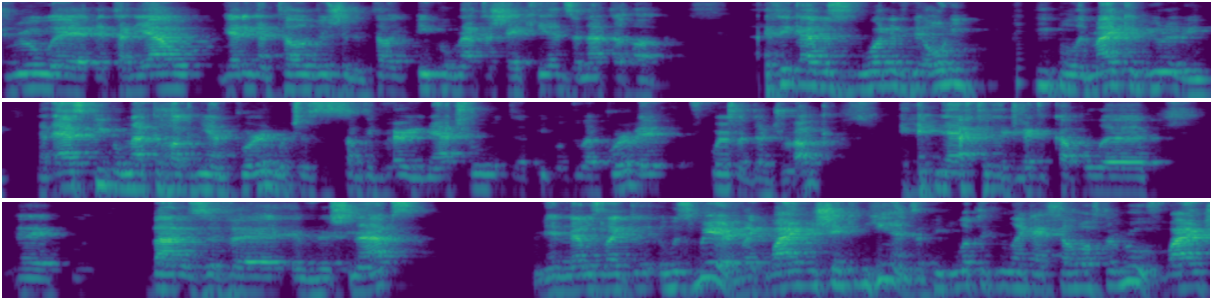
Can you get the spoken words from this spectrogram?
through uh, Netanyahu getting on television and telling people not to shake hands and not to hug. I think I was one of the only people in my community that asked people not to hug me on Purim, which is something very natural that people do at Purim, of course, when they're drunk and after they drink a couple of uh, bottles of, uh, of schnapps. And that was like, it was weird. Like, why aren't you shaking hands? And people looked at me like I fell off the roof. Why aren't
